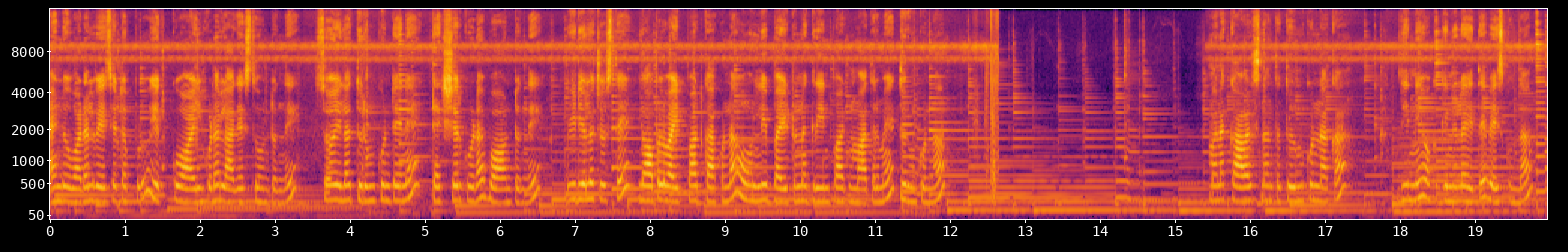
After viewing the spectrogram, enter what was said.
అండ్ వడలు వేసేటప్పుడు ఎక్కువ ఆయిల్ కూడా లాగేస్తూ ఉంటుంది. సో ఇలా తురుముకుంటేనే టెక్స్చర్ కూడా బాగుంటుంది. వీడియోలో చూస్తే లోపల వైట్ పార్ట్ కాకుండా ఓన్లీ బయట ఉన్న గ్రీన్ పార్ట్ని మాత్రమే తురుముకున్నాం. మనకు కావాల్సినంత తురుముకున్నాక దీన్ని ఒక గిన్నెలో అయితే వేసుకుందాం.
